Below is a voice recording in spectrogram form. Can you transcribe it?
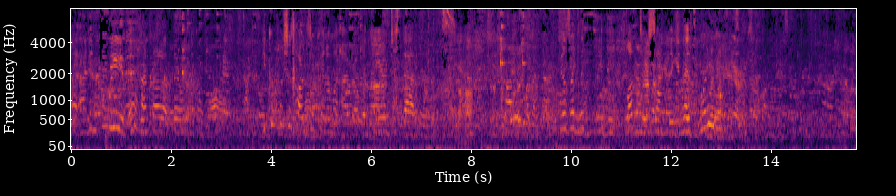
I, didn't see that. I thought there was like a wall. You can push as hard as you can on my eyebrow, but here, just that hurts. Feels like they, they plucked or something and it's bleeding. Can you get in, Al?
